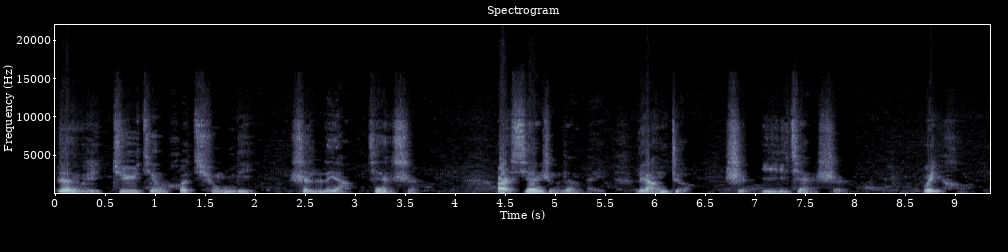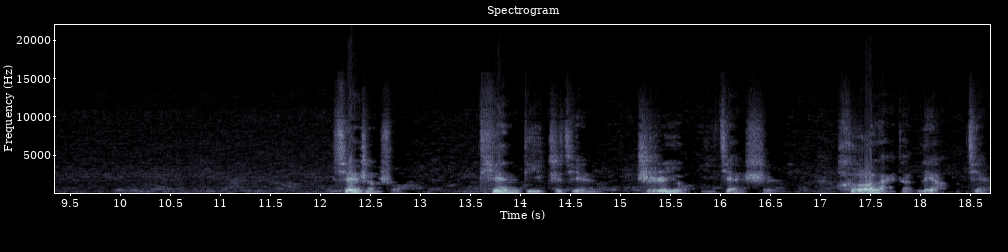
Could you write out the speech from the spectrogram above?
认为居静和穷理是两件事，而先生认为两者。是一件事，为何？先生说：“天地之间只有一件事，何来的两件？”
